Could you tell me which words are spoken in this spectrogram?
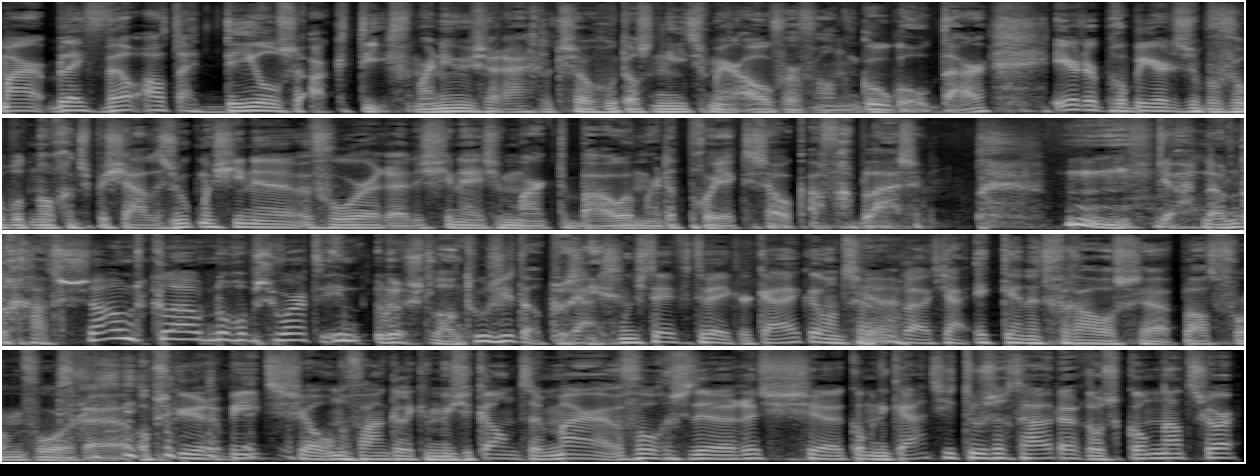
Maar bleef wel altijd deels actief. Maar nu is er eigenlijk zo goed als niets meer over van Google daar. Eerder probeerden ze bijvoorbeeld nog een speciale zoekmachine voor de Chinese markt te bouwen, maar dat project is ook afgeblazen. Hmm, ja, nou dan gaat Soundcloud nog op zwart in Rusland. Hoe zit dat precies? Ja, ik moest even twee keer kijken, want Soundcloud, ja, ja ik ken het vooral als uh, platform voor uh, obscure beats, onafhankelijke muzikanten. Maar volgens de Russische communicatietoezichthouder Roskomnadzor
